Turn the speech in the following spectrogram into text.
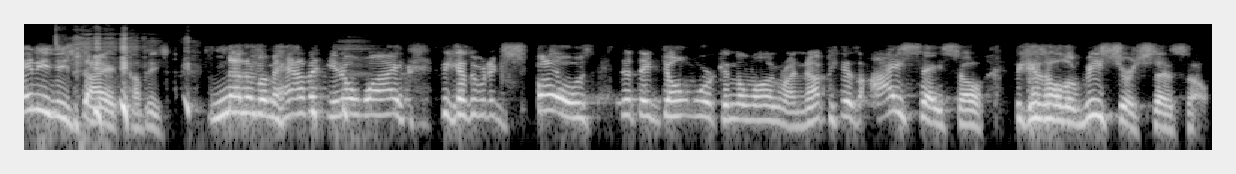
any of these diet companies. None of them have it. You know why? Because it would expose that they don't work in the long run. Not because I say so, because all the research says so.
